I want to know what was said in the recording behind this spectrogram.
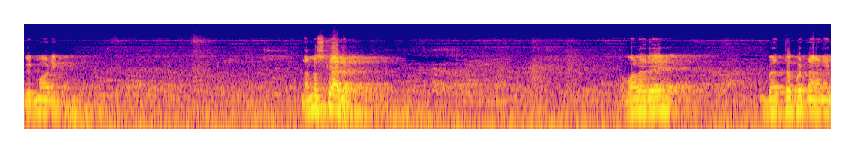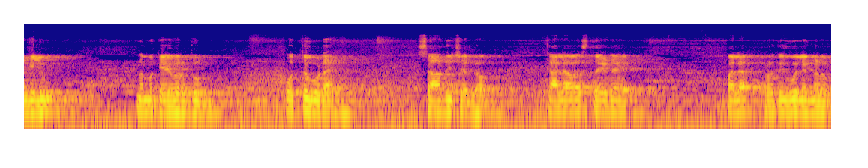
ഗുഡ് മോർണിംഗ് നമസ്കാരം. വളരെ ബന്ധപ്പെട്ടാണെങ്കിലും നമുക്കേവർക്കും ഒത്തുകൂടാൻ സാധിച്ചല്ലോ. കാലാവസ്ഥയുടെ പല പ്രതികൂലങ്ങളും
